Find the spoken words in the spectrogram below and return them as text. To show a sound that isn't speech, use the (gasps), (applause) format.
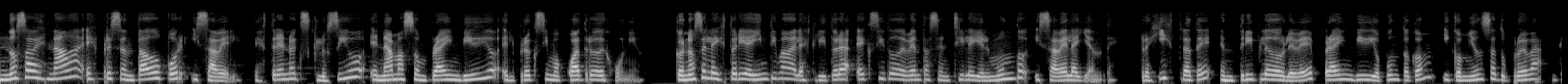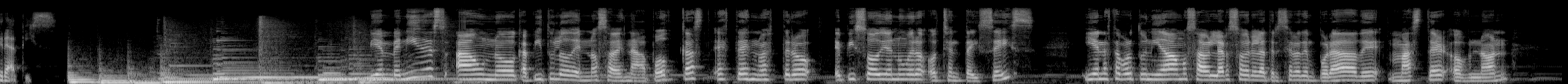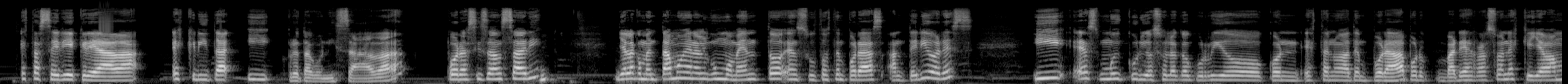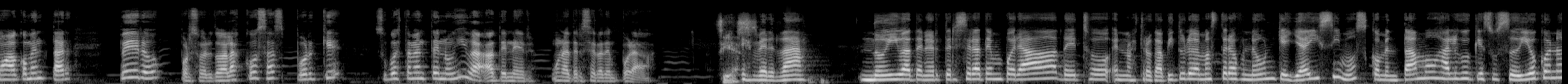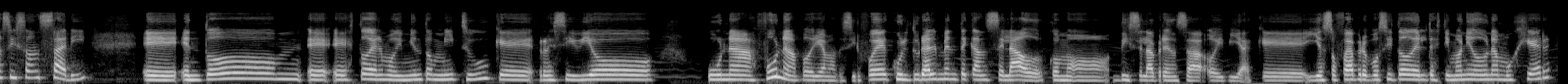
No Sabes Nada es presentado por Isabel, estreno exclusivo en Amazon Prime Video el próximo 4 de junio. Conoce la historia íntima de la escritora éxito de ventas en Chile y el mundo, Isabel Allende. Regístrate en www.primevideo.com y comienza tu prueba gratis. Bienvenidos a un nuevo capítulo de No Sabes Nada Podcast. Este es nuestro episodio número 86 y en esta oportunidad vamos a hablar sobre la tercera temporada de Master of None, esta serie creada, escrita y protagonizada por Aziz Ansari. Ya la comentamos en algún momento en sus dos temporadas anteriores y es muy curioso lo que ha ocurrido con esta nueva temporada por varias razones que ya vamos a comentar, pero por sobre todas las cosas porque supuestamente no iba a tener una tercera temporada. Sí es. Es verdad, no iba a tener tercera temporada. De hecho, en nuestro capítulo de Master of None que ya hicimos, comentamos algo que sucedió con Aziz Ansari eh, en todo mm, eh, esto del movimiento Me Too, que recibió una funa, podríamos decir. Fue culturalmente cancelado, como dice la prensa hoy día. Que, y eso fue a propósito del testimonio de una mujer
